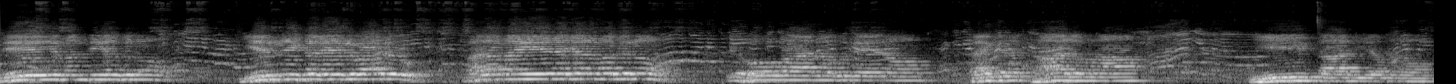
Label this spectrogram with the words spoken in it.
వెయ్యి మంది అగును ఎన్నిక లేని వాడు బలమైన జన్మగును. యెహోవానగు నేను తగిన కాలమున ఈ కార్యమును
